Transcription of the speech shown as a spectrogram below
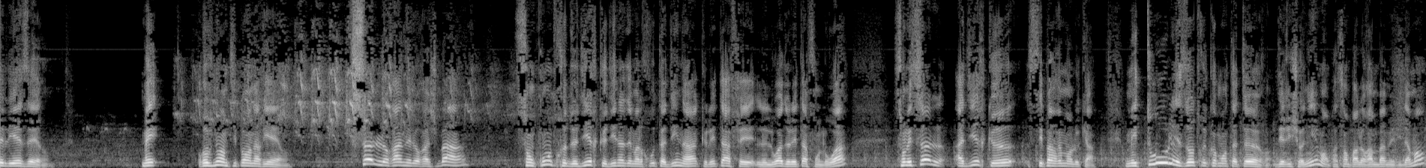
Eliezer. Mais revenons un petit peu en arrière. Seul le Ran et le Rashba sont contre de dire que Dina de Malchut Dina, que l'État fait, les lois de l'État font loi, sont les seuls à dire que c'est pas vraiment le cas. Mais tous les autres commentateurs des Rishonim, en passant par le Rambam évidemment,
